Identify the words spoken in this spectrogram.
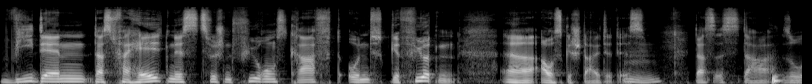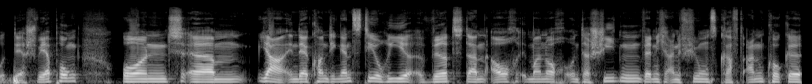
wie denn das Verhältnis zwischen Führungskraft und Geführten äh, ausgestaltet ist. Mhm. Das ist da so der Schwerpunkt. Und ähm, ja, in der Kontingenztheorie wird dann auch immer noch unterschieden, wenn ich eine Führungskraft angucke,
